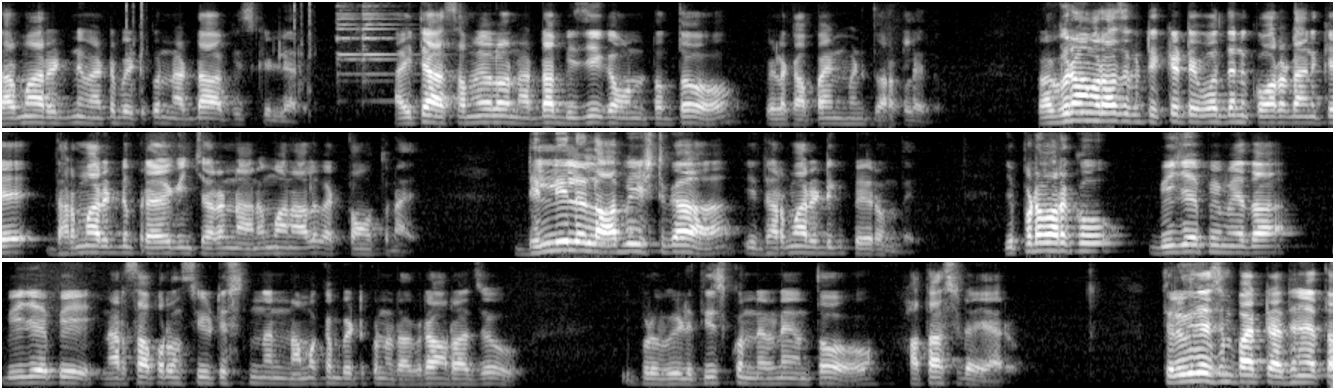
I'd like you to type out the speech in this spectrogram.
ధర్మారెడ్డిని వెంటబెట్టుకుని నడ్డా ఆఫీస్కి వెళ్ళారు. అయితే ఆ సమయంలో నడ్డా బిజీగా ఉండటంతో వీళ్ళకి అపాయింట్మెంట్ దొరకలేదు. రఘురామరాజుకు టికెట్ ఇవ్వద్దని కోరడానికే ధర్మారెడ్డిని ప్రయోగించారన్న అనుమానాలు వ్యక్తం అవుతున్నాయి ఢిల్లీలో లాబీయిస్ట్గా ఈ ధర్మారెడ్డికి పేరుంది. ఇప్పటి వరకు బీజేపీ మీద బీజేపీ నరసాపురం సీటు ఇస్తుందని నమ్మకం పెట్టుకున్న రఘురామరాజు ఇప్పుడు వీళ్ళు తీసుకున్న నిర్ణయంతో హతాశుడయ్యారు. తెలుగుదేశం పార్టీ అధినేత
